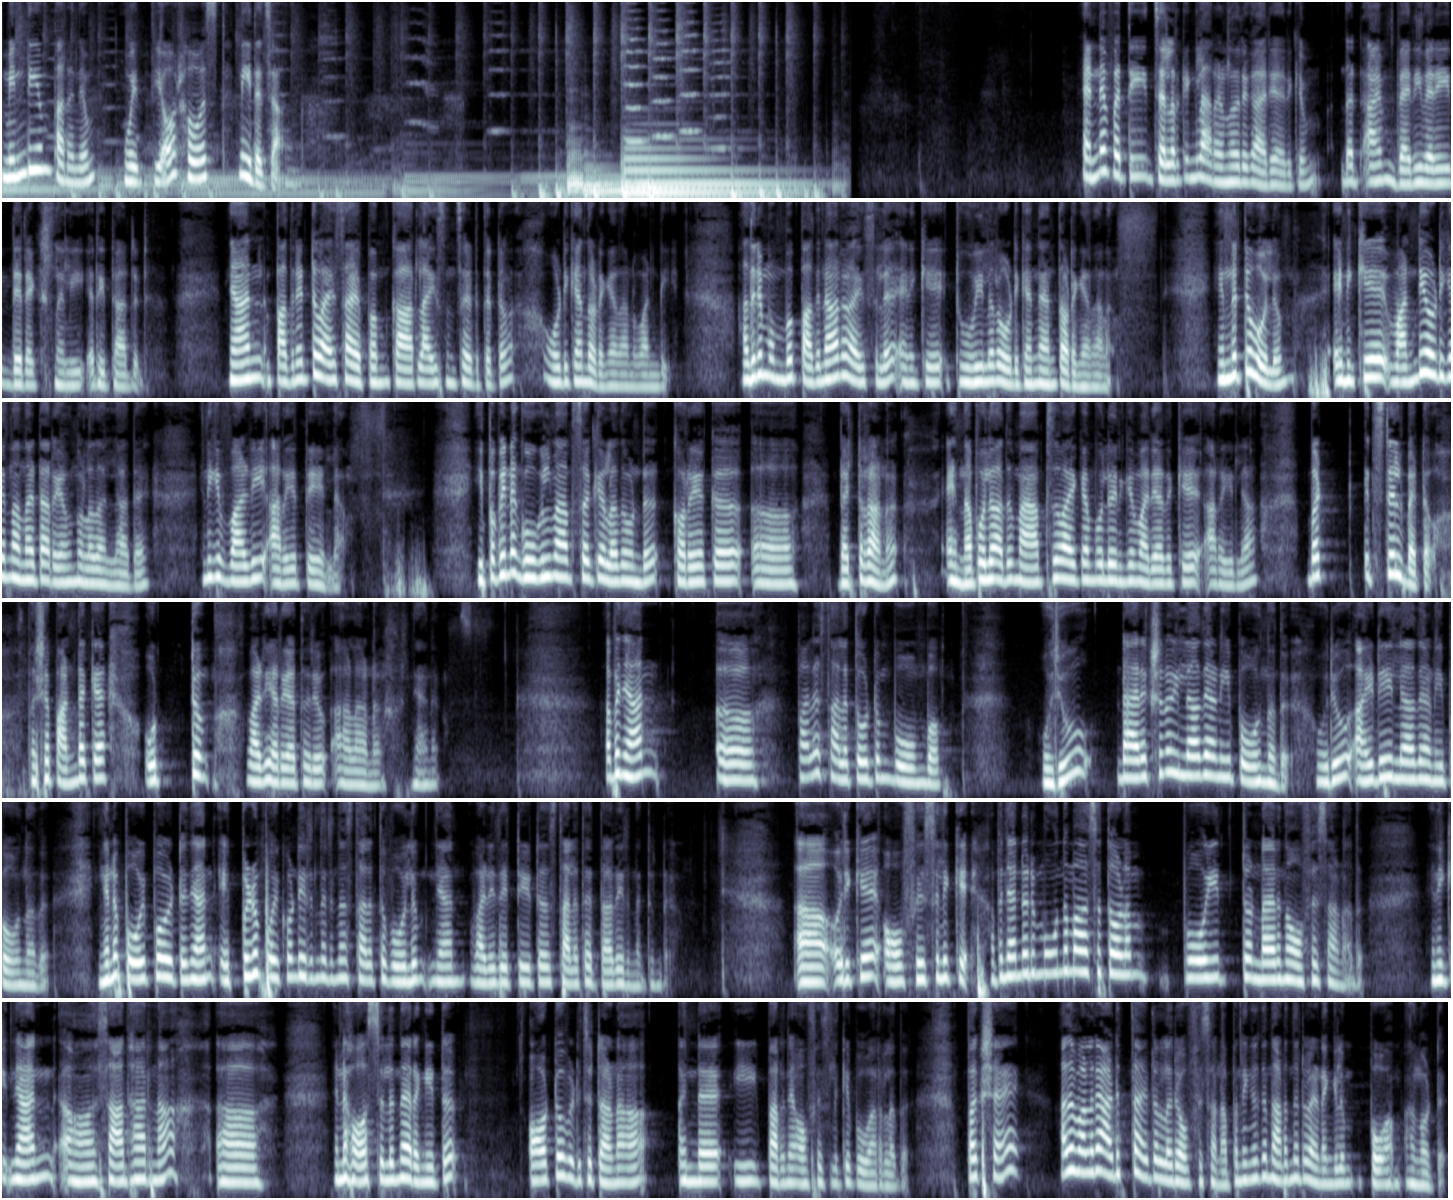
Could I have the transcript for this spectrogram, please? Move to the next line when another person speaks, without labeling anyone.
മിണ്ടിയും പറഞ്ഞും with your host Neeraja. എന്നെ പറ്റി ചിലർക്കെങ്കിലും അറിയുന്ന ഒരു കാര്യമായിരിക്കും that I'm very very directionally retarded ഞാൻ പതിനെട്ട് വയസ്സായപ്പം കാർ ലൈസൻസ് എടുത്തിട്ട് ഓടിക്കാൻ തുടങ്ങിയതാണ് വണ്ടി. അതിനു മുമ്പ് പതിനാറ് വയസ്സിൽ എനിക്ക് ടു വീലർ ഓടിക്കാൻ ഞാൻ തുടങ്ങിയതാണ്. എന്നിട്ട് പോലും എനിക്ക് വണ്ടി ഓടിക്കാൻ നന്നായിട്ട് അറിയാമെന്നുള്ളതല്ലാതെ എനിക്ക് വഴി അറിയത്തേയില്ല. ഇപ്പം പിന്നെ ഗൂഗിൾ മാപ്സ് ഒക്കെ ഉള്ളതുകൊണ്ട് കുറേയൊക്കെ ബെറ്ററാണ് എന്നാൽ പോലും അത് മാപ്സ് വായിക്കാൻ പോലും എനിക്ക് മര്യാദയ്ക്ക് അറിയില്ല. ബട്ട് ഇറ്റ്സ് സ്റ്റിൽ ബെറ്റർ പക്ഷെ പണ്ടൊക്കെ ഒട്ടും വഴി അറിയാത്തൊരു ആളാണ് ഞാൻ അപ്പം ഞാൻ പല സ്ഥലത്തോട്ടും പോകുമ്പോൾ ഒരു ഡയറക്ഷനും ഇല്ലാതെയാണ് ഈ പോകുന്നത്. ഒരു ഐഡിയ ഇല്ലാതെയാണ് ഈ പോകുന്നത്. ഇങ്ങനെ പോയി പോയിട്ട് ഞാൻ എപ്പോഴും പോയിക്കൊണ്ടിരുന്നിരുന്ന സ്ഥലത്ത് പോലും ഞാൻ വഴി തെറ്റിയിട്ട് സ്ഥലത്ത് എത്താതെ ഇരുന്നിട്ടുണ്ട് ഒരിക്കൽ ഓഫീസിലേക്ക് അപ്പം ഞാനൊരു മൂന്ന് മാസത്തോളം പോയിട്ടുണ്ടായിരുന്ന ഓഫീസാണത്. എനിക്ക് ഞാൻ സാധാരണ എന്റെ ഹോസ്റ്റലിൽ നിന്ന് ഇറങ്ങിയിട്ട് ഓട്ടോ പിടിച്ചിട്ടാണ് എന്റെ ഈ പറഞ്ഞ ഓഫീസിലേക്ക് പോകാറുള്ളത് പക്ഷേ അത് വളരെ അടുത്തായിട്ടുള്ള ഒരു ഓഫീസാണ്. അപ്പം നിങ്ങൾക്ക് നടന്നിട്ട് വേണമെങ്കിലും പോവാം അങ്ങോട്ട്.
